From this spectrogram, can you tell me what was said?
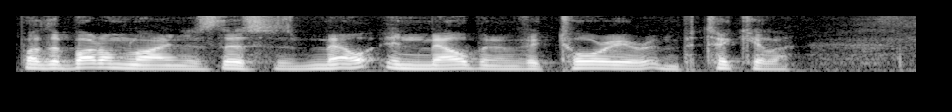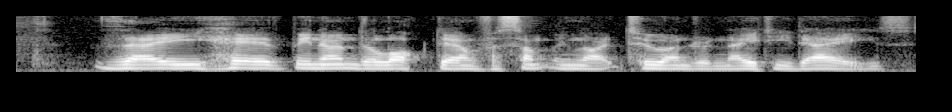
But the bottom line is this: is Mel- in Melbourne and Victoria in particular, they have been under lockdown for something like 280 days.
